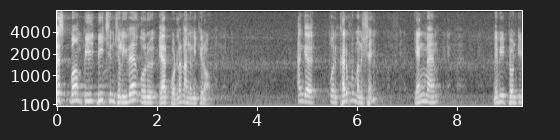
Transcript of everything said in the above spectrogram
வெஸ்ட் பாம் பீ பீச்னு சொல்லிக்கிற ஒரு ஏர்போர்ட்டில் நாங்கள் நிற்கிறோம் அங்கே ஒரு கருப்பு மனுஷன் young man maybe twenty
